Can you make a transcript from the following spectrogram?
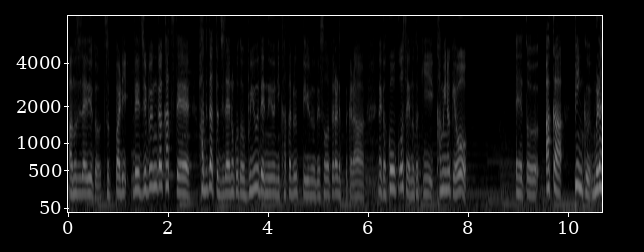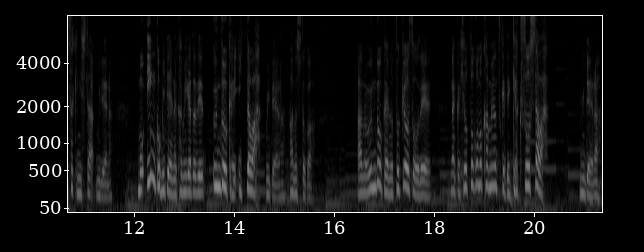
あの時代で言うと突っ張り。で自分がかつて派手だった時代のことを武勇伝のように語るっていうので育てられてたからなんか高校生の時髪の毛をえっ、と赤ピンク紫にしたみたいな。もうインコみたいな髪型で運動会行ったわみたいな話とか。あの運動会の徒競走でなんかひょっとこの仮面をつけて逆走したわみたいな。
